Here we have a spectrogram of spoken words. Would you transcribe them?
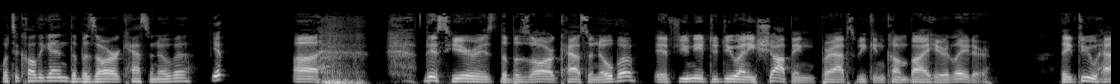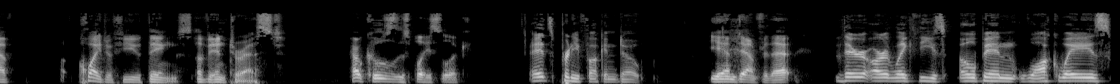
"What's it called again? The Bazaar Casanova." Yep. Uh, this here is the Bazaar Casanova. If you need to do any shopping, perhaps we can come by here later. They do have quite a few things of interest. How cool does this place look? It's pretty fucking dope. Yeah, I'm down for that. There are like these open walkways,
